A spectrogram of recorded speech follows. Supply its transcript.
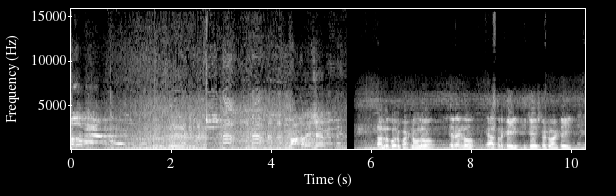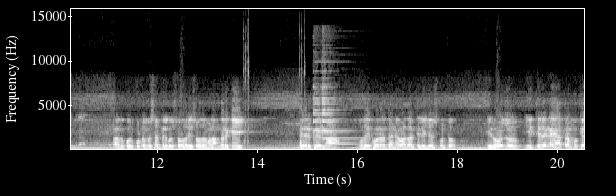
హలో. ఆపరేషన్. కందుకూరు పట్టణంలో తిరంగ యాత్రకి ఇచ్చేసినటువంటి కందుకూరు కుటుంబ సభ్యులకు సోదరి సోదరులందరికీ పేరు పేరున ఉదయపూర్వక ధన్యవాదాలు తెలియజేసుకుంటూ ఈరోజు ఈ తిరంగ యాత్ర ముఖ్య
